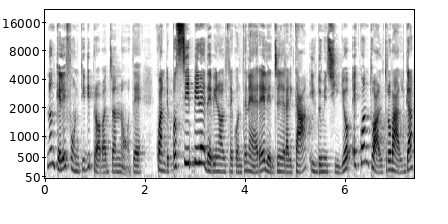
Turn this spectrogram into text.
nonché le fonti di prova già note. Quando è possibile, deve inoltre contenere le generalità, il domicilio e quanto altro valga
